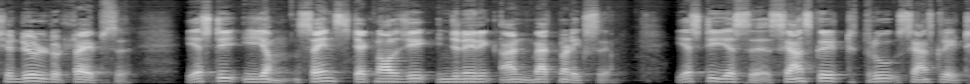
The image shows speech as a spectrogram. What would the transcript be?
scheduled tribes S T E M science technology engineering and mathematics S T S Sanskrit through Sanskrit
